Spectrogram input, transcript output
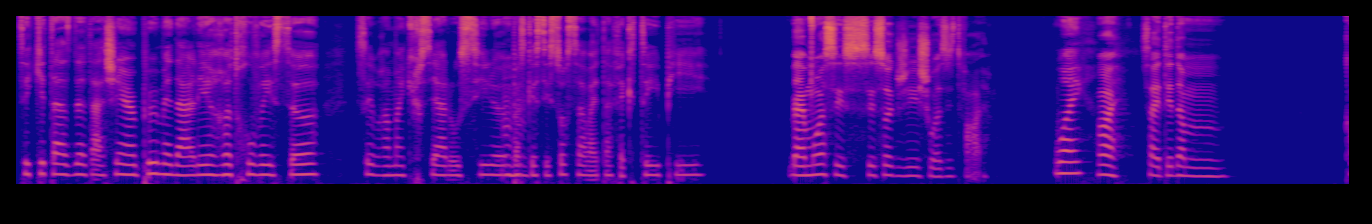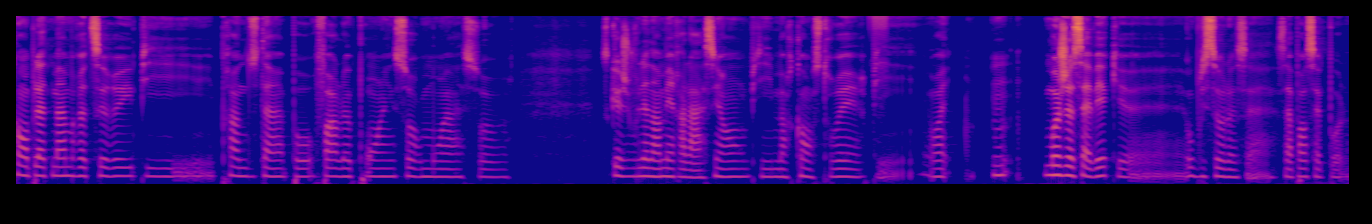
Tu sais, quitte à se détacher un peu, mais d'aller retrouver ça, c'est vraiment crucial aussi, là, parce que c'est sûr que ça va être affecté, puis... Ben moi, c'est ça que j'ai choisi de faire. Ouais, Ouais, ça a été de me complètement me retirer puis prendre du temps pour faire le point sur moi, sur ce que je voulais dans mes relations, puis me reconstruire, puis ouais. Mm. Moi, je savais que, oublie ça, là, ça, ça passait pas, là.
